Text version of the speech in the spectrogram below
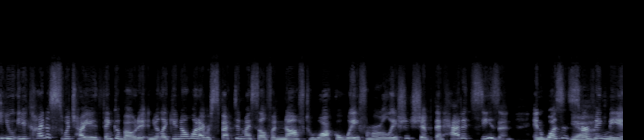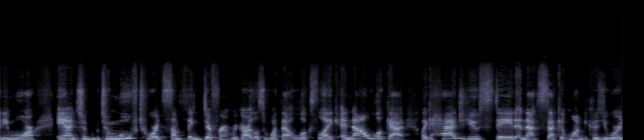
you you kind of switch how you think about it, and you're like, you know what? I respected myself enough to walk away from a relationship that had its season and wasn't yeah. serving me anymore and to to move towards something different regardless of what that looks like and now look at like had you stayed in that second one because you were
